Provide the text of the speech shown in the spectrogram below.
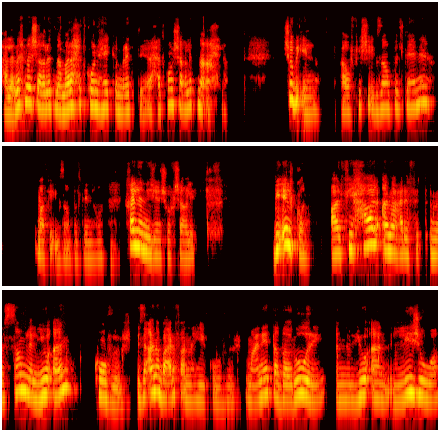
هلا نحن شغلتنا ما رح تكون هيك مرتبة رح تكون شغلتنا أحلى. شو بيقلنا أو في شي example تاني؟ ما في example تاني هون. خلينا نيجي نشوف شغلة. بيقلكن قال في حال أنا عرفت إنه ال sum لل u n converge إذا أنا بعرفها إنها هي converge معناتها ضروري إنه ال u n اللي جوا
